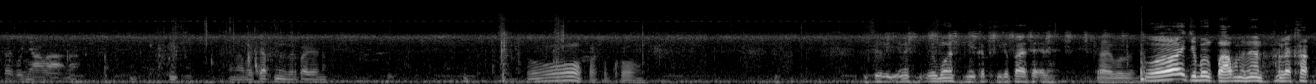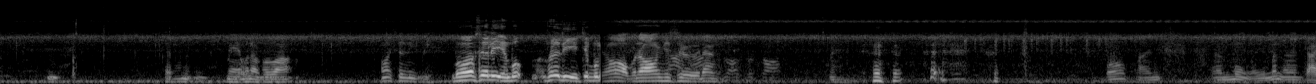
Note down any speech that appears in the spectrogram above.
ใส่กว่า ยางละนะเอามาจับมือกันไปนะโอ้ปลาขับคลองเสรีไหมเออมันนี่กระผีกระต่ายแท้เลยได้บ่เลยโอ้ยจะเบิ่งปากมันนั่นนั่นแหละครับแม่มันเอาเพราะว่าห้อยสลีบ่เสรีบ่เสรีจะบ่หอบน้องซื่อๆนะเพราะภายอันมุ่งไอ้มันอันไก่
